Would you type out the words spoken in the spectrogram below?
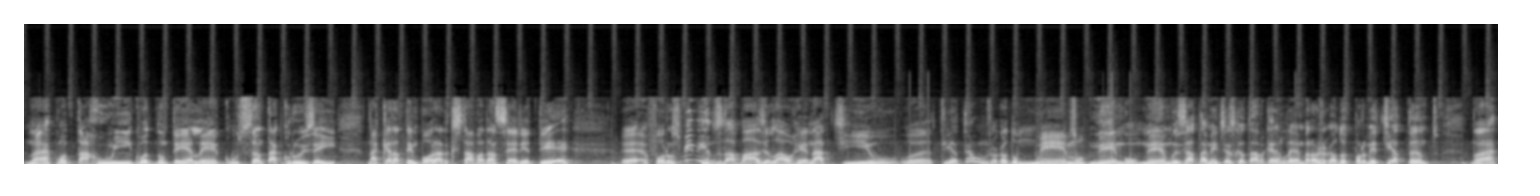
né? Quando tá ruim, quando não tem elenco. O Santa Cruz, aí, naquela temporada que estava na Série D é, foram os meninos da base lá, o Renatinho, o, tinha até um jogador muito. Memo. Memo, Memo, exatamente isso que eu tava querendo lembrar. O jogador que prometia tanto, né?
